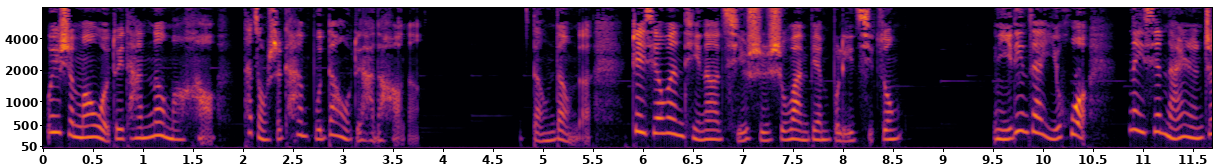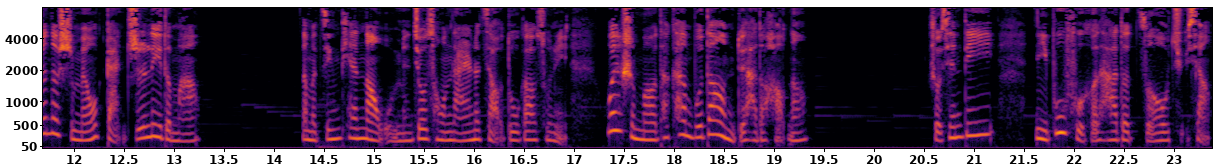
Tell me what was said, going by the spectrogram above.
为什么我对他那么好，他总是看不到我对他的好呢？等等的这些问题呢，其实是万变不离其宗，你一定在疑惑。那些男人真的是没有感知力的吗？那么今天呢，我们就从男人的角度告诉你，为什么他看不到你对他的好呢？首先，第一，你不符合他的择偶取向。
